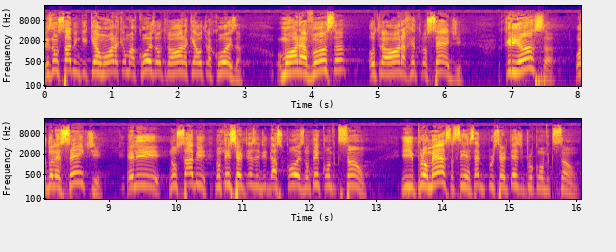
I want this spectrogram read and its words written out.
Eles não sabem que quer uma hora quer uma coisa, outra hora quer outra coisa. Uma hora avança, outra hora retrocede. criança, o adolescente, ele não sabe, não tem certeza de, das coisas, não tem convicção. E promessa se recebe por certeza e por convicção.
